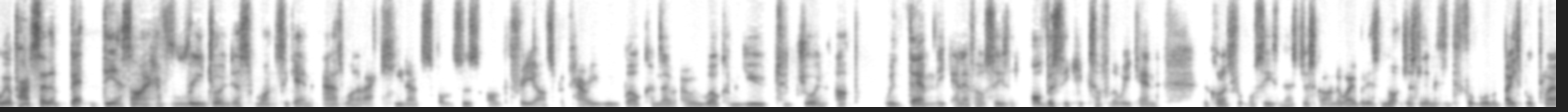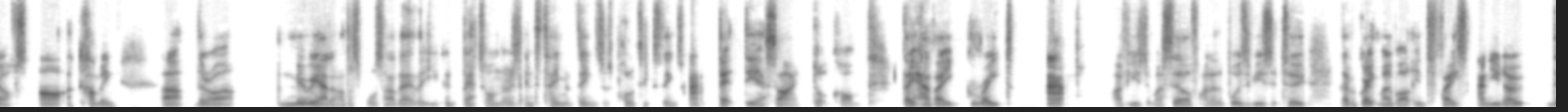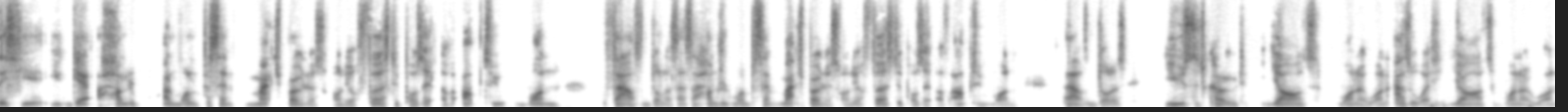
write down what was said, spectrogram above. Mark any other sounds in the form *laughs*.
We are proud to say that BetDSI have rejoined us once again as one of our keynote sponsors on Three Yards Per Carry. We welcome them and we welcome you to join up with them. The NFL season obviously kicks off at the weekend. The college football season has just got underway, but it's not just limited to football. The baseball playoffs are, coming. Uh, there are a myriad of other sports out there that you could bet on. There's entertainment things, there's politics things at betdsi.com. They have a great. I've used it myself. I know the boys have used it too. They have a great mobile interface. And you know, this year you can get 101% match bonus on your first deposit of up to $1,000. That's 101% match bonus on your first deposit of up to $1,000. Use the code YARDS101. As always, YARDS101.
